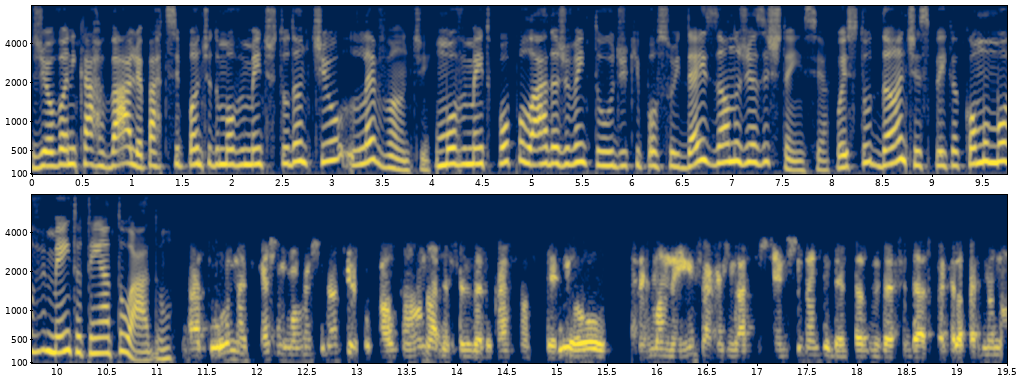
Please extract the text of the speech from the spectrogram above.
Giovanni Carvalho é participante do movimento estudantil Levante, um movimento popular da juventude que possui 10 10 anos de existência. O estudante explica como o movimento tem atuado. Atuo nessa questão do movimento estudantil, pautando a defesa da educação superior, permanência, a questão da assistente estudante dentro das universidades para que ela permaneça,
